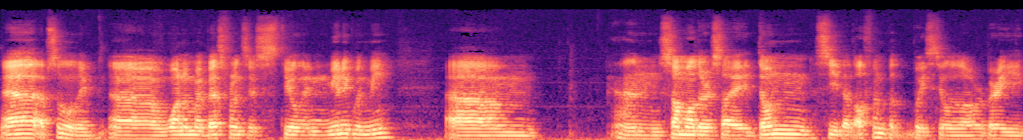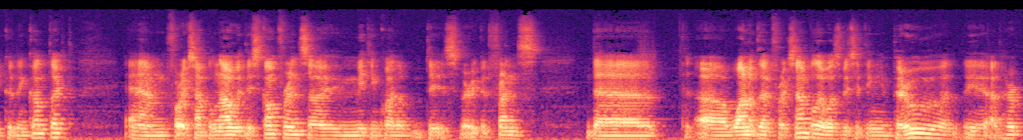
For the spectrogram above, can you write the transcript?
uh, absolutely uh, one of my best friends is still in munich with me um, and some others I don't see that often, but we still are very good in contact. And for example, now with this conference, I'm meeting quite a, these very good friends. That uh, one of them, for example, I was visiting in Peru at, at her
